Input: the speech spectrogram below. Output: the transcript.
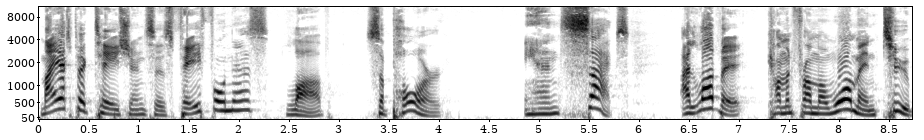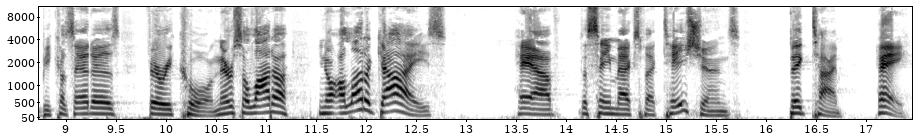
My expectations is faithfulness, love, support, and sex. I love it coming from a woman too because that is very cool. And there's a lot of you know a lot of guys have the same expectations, big time. Hey,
